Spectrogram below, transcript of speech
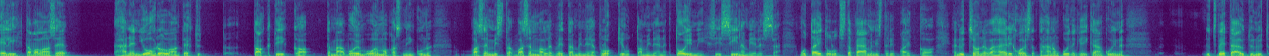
Eli tavallaan se hänen johdollaan tehty taktiikka, tämä voimakas niin kuin vasemmista, vasemmalle vetäminen ja blokkiuttaminen toimi siis siinä mielessä, mutta ei tullut sitä pääministeripaikkaa. Ja nyt se on vähän erikoista, että hän on kuitenkin ikään kuin nyt vetäytynyt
